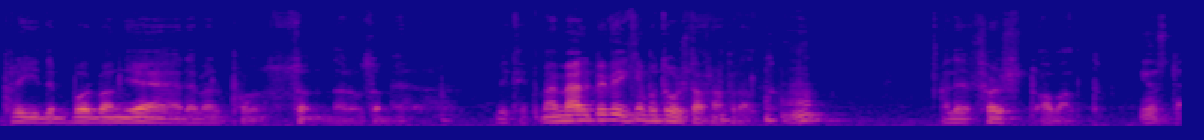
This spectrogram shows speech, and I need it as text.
Prix de Bourbonnière det väl på söndag då som är viktigt. Men Melby Viking på torsdag framförallt. Eller först av allt. Just det.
